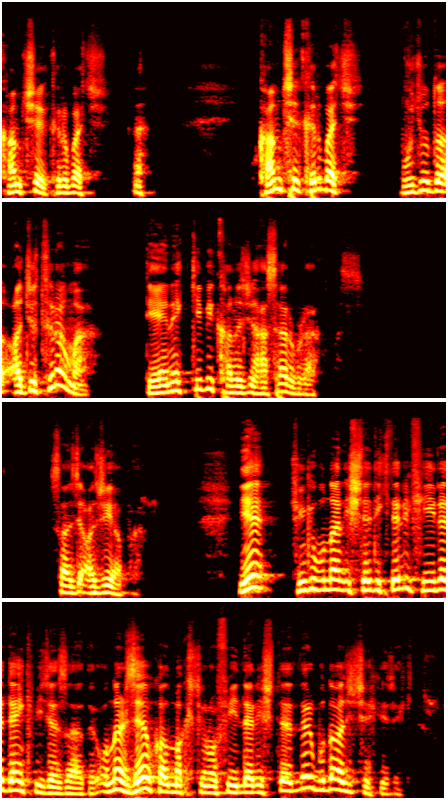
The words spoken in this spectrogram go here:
Kamçı, kırbaç. Heh. Kamçı, kırbaç vücudu acıtır ama değnek gibi kalıcı hasar bırakmaz. Sadece acı yapar. Niye? Çünkü bunların işledikleri fiile denk bir cezadır. Onlar zevk almak için o fiilleri işlediler, bu da acı çekecektir.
